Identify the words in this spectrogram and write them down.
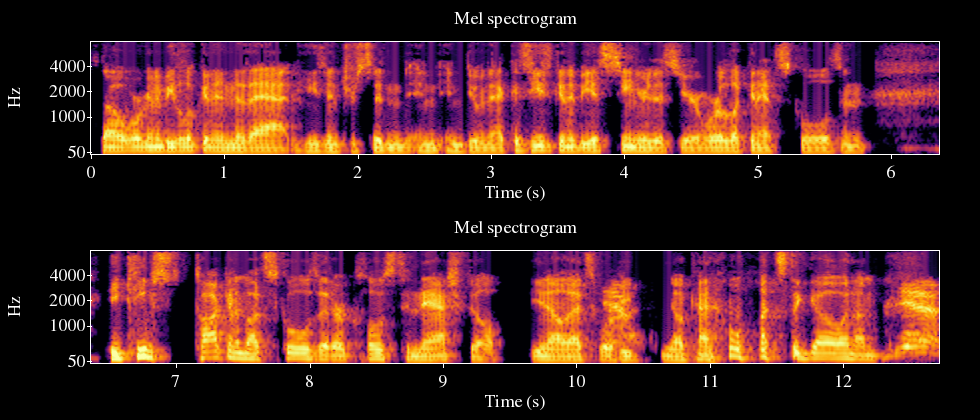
So we're going to be looking into that. He's interested in, in, in doing that because he's going to be a senior this year. We're looking at schools and he keeps talking about schools that are close to Nashville. You know, that's where he, you know, kind of wants to go. And I'm, Yeah.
